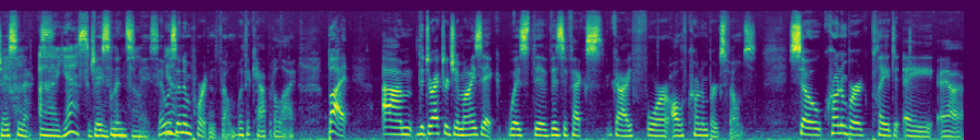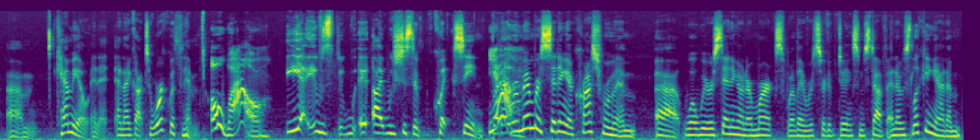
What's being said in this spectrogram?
Jason X. Uh, yes, Jason in Space. It yeah. was an important film with a capital I. But um, the director Jim Isaac was the VisFX guy for all of Cronenberg's films. So Cronenberg played a, a um, cameo in it, and I got to work with him. Oh wow! Yeah, it was it, it was just a quick scene. Yeah. But I remember sitting across from him uh, while we were standing on our marks, while they were sort of doing some stuff, and I was looking at him,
